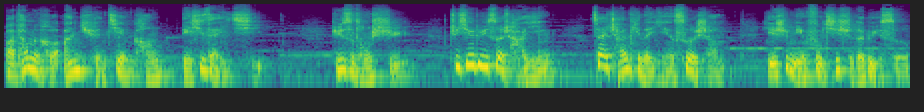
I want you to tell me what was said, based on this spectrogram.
把它们和安全、健康联系在一起。与此同时，这些绿色茶饮在产品的颜色上也是名副其实的绿色。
